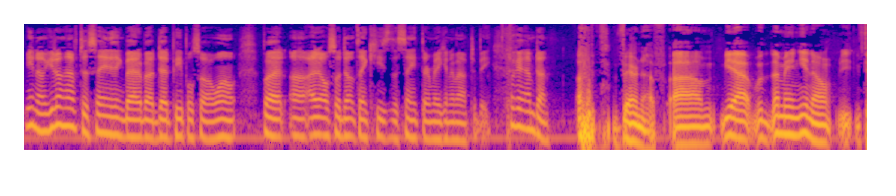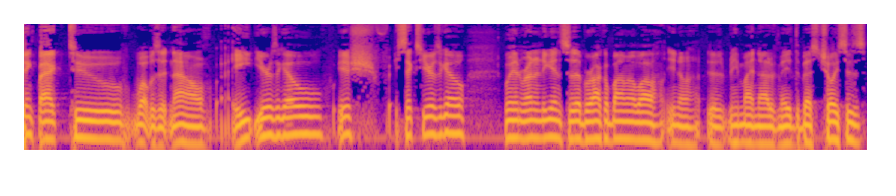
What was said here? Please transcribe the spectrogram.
You know, you don't have to say anything bad about dead people, so I won't. But uh, I also don't think he's the saint they're making him out to be. Okay, I'm done. Fair enough. Um, yeah, I mean, you know, you think back to what was it now, eight years ago ish, six years ago, when running against uh, Barack Obama. Well, you know uh, he might not have made the best choices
